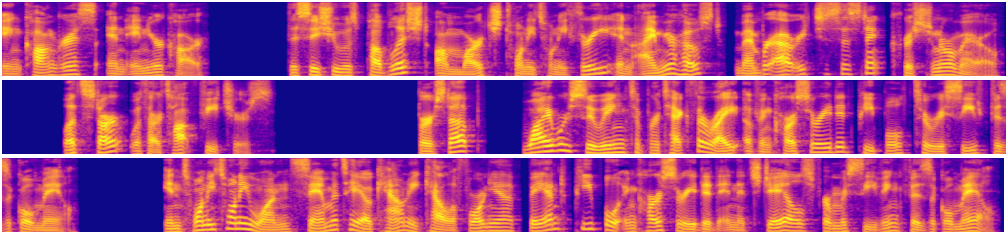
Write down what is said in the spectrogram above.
in Congress, and in Your Car. This issue was published on March 2023, and I'm your host, Member Outreach Assistant Christian Romero. Let's start with our top features. First up, why we're suing to protect the right of incarcerated people to receive physical mail. In 2021, San Mateo County, California banned people incarcerated in its jails from receiving physical mail.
